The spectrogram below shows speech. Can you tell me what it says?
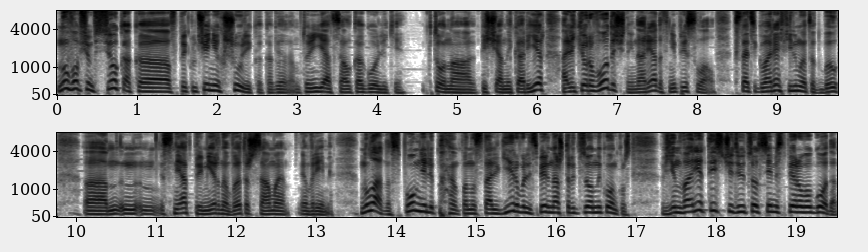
Ну, в общем, все как э, в «Приключениях Шурика», когда там тунеядцы, алкоголики, кто на песчаный карьер, а ликер водочный нарядов не прислал. Кстати говоря, фильм этот был э, снят примерно в это же самое время. Ну ладно, вспомнили, поностальгировали. Теперь наш традиционный конкурс. В январе 1971 года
